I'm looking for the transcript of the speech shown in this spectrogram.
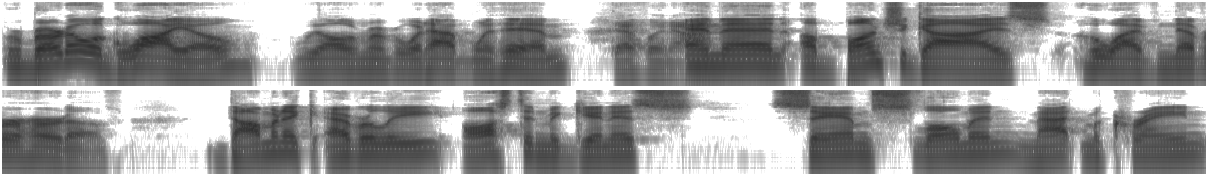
Roberto Aguayo. We all remember what happened with him. Definitely not. And then a bunch of guys who I've never heard of Dominik Eberle, Austin MacGinnis, Sam Sloman, Matt McCrane.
